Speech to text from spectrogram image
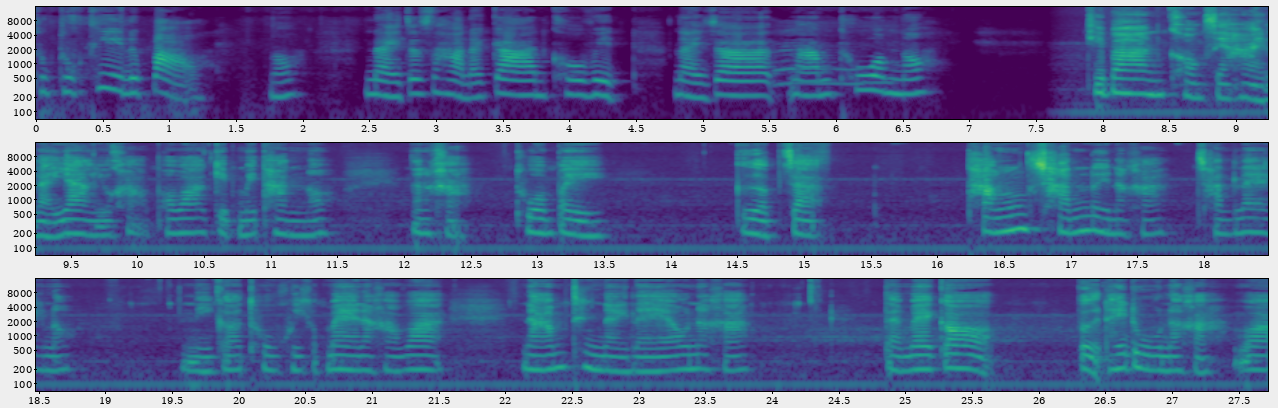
ทุกทุกที่หรือเปล่าเนาะไหนจะสถานการณ์โควิด ไหนจะน้ำท่วมเนาะ ที่บ้านของเสียหายหลายอย่างอยู่ค่ะ เพราะว่าเก็บไม่ทันเนาะนั่นค่ะ ท่วมไปเกือบจะทั้งชั้นเลยนะคะ ชั้นแรกเนาะนี่ก็โทรคุยกับแม่นะคะว่า น้ำถึงไหนแล้วนะคะ แต่แม่ก็เปิดให้ดูนะคะ ว่า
